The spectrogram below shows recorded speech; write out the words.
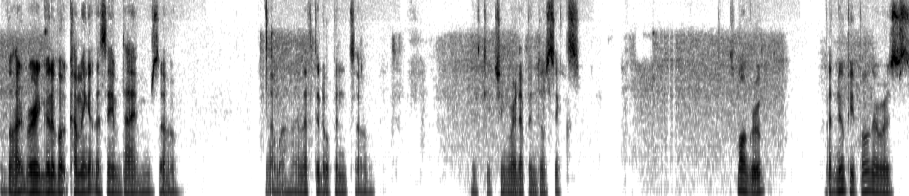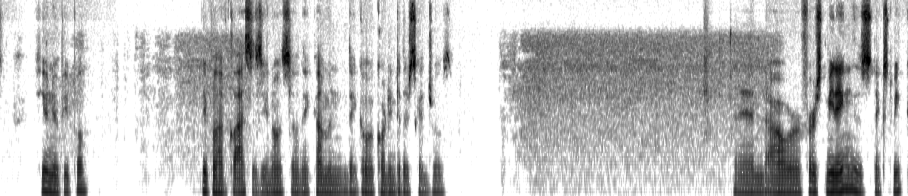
People aren't very good about coming at the same time, so oh well, I left it open, so I was teaching right up until six. Small group, but new people. There was few new people. People have classes, you know, so they come and they go according to their schedules. And our first meeting is next week.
